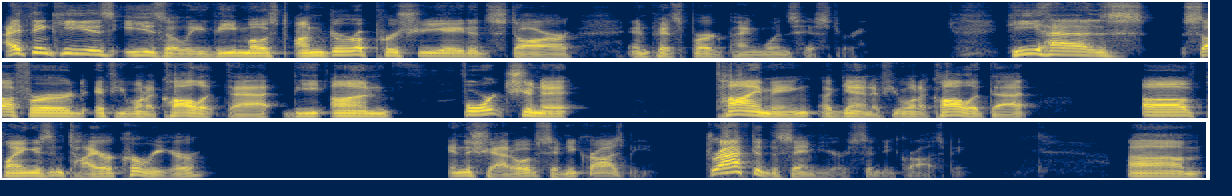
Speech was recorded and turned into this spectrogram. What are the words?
I think he is easily the most underappreciated star in Pittsburgh Penguins history. He has suffered, if you want to call it that, the unfortunate timing, again, if you want to call it that, of playing his entire career in the shadow of Sidney Crosby. Drafted the same year as Sidney Crosby. Um,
